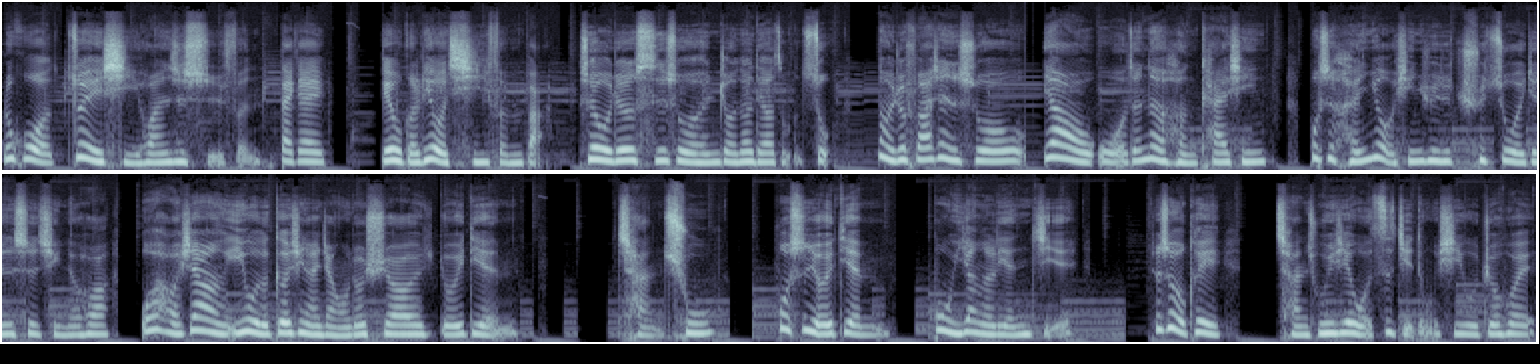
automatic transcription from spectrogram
如果最喜欢是十分，大概给我个六七分吧。所以我就思索了很久，到底要怎么做。那我就发现说，要我真的很开心，或是很有兴趣去做一件事情的话，我好像以我的个性来讲，我就需要有一点产出，或是有一点不一样的连接，就是我可以。产出一些我自己的东西，我就会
